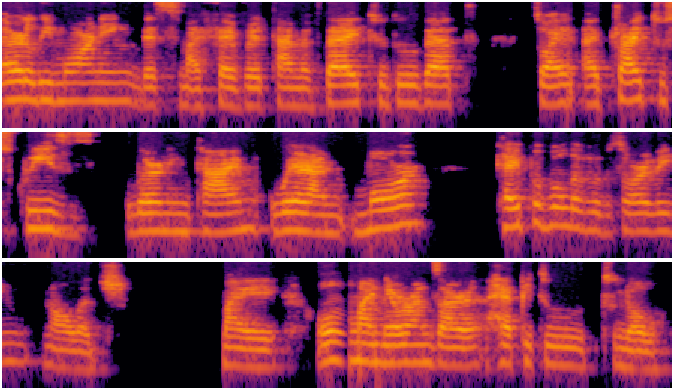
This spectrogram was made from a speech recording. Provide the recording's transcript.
early morning this is my favorite time of day to do that so i, I try to squeeze learning time where i'm more capable of absorbing knowledge my all my neurons are happy to to know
